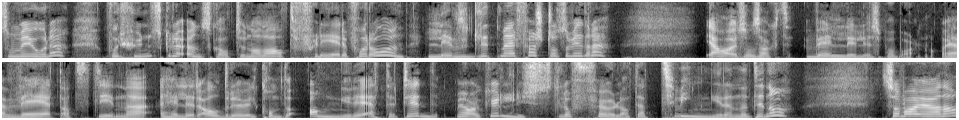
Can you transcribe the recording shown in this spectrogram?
som vi gjorde, for hun skulle ønske at hun hadde hatt flere forhold, hun, levd litt mer først, osv. Jeg har jo som sagt veldig lyst på barn, og jeg vet at Stine heller aldri vil komme til å angre i ettertid, men jeg har jo ikke lyst til å føle at jeg tvinger henne til noe. Så hva gjør jeg da?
